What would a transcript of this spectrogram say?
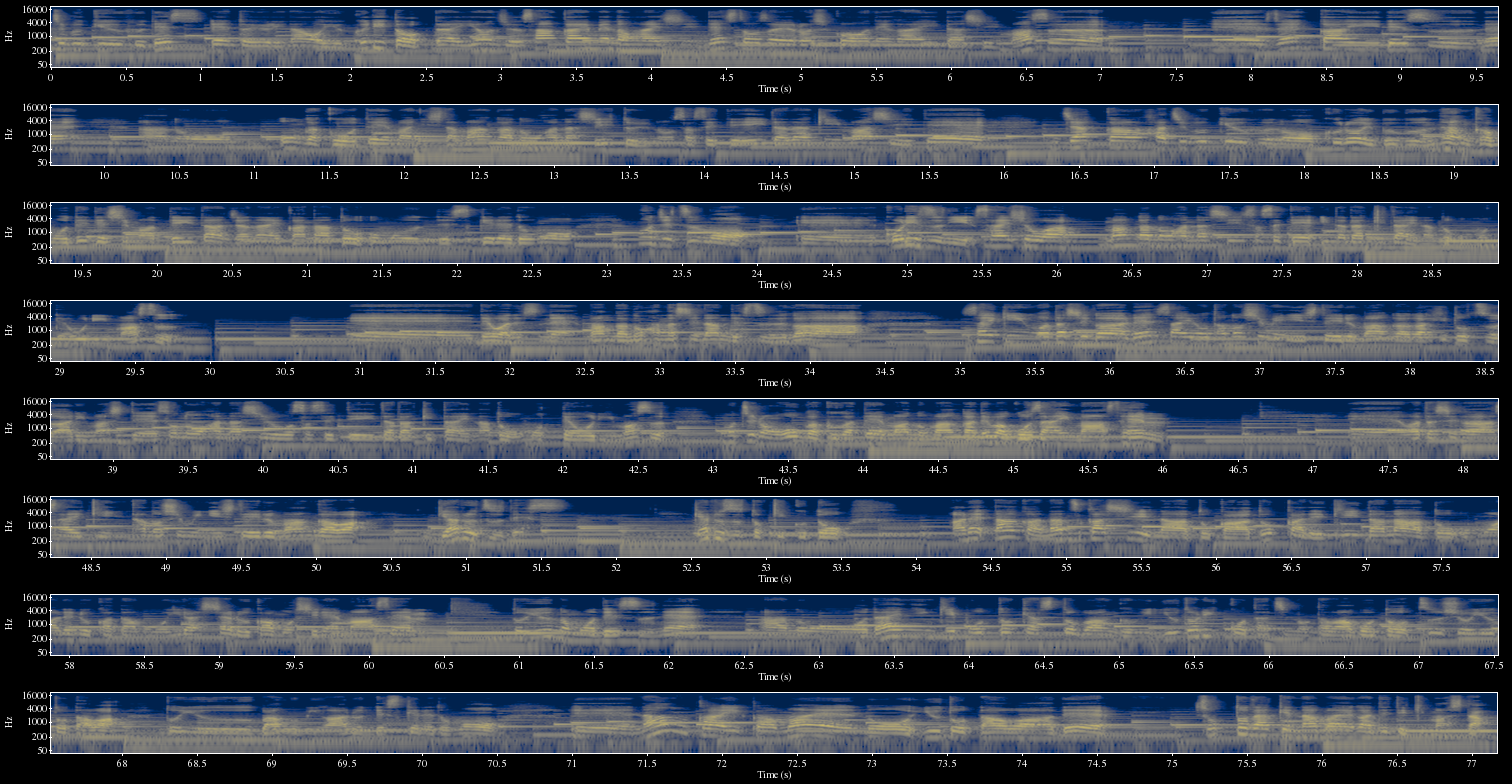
んにちは、八部九夫です。レントよりなおゆっくりと第43回目の配信です。どうぞよろしくお願いいたします。えー、前回ですね、あの、音楽をテーマにした漫画のお話というのをさせていただきまして、若干八部九夫の黒い部分なんかも出てしまっていたんじゃないかなと思うんですけれども、本日もえー、懲りずに最初は漫画のお話させていただきたいなと思っております。えー、ではですね、漫画のお話なんですが、最近私が連載を楽しみにしている漫画が一つありまして、そのお話をさせていただきたいなと思っております。もちろん音楽がテーマの漫画ではございません。えー、私が最近楽しみにしている漫画は、ギャルズです。ギャルズと聞くと、あれなんか懐かしいなとか、どっかで聞いたなと思われる方もいらっしゃるかもしれません。というのもですね、あの、大人気ポッドキャスト番組、ゆとりっ子たちのたわごと、通称ゆとたわという番組があるんですけれども、えー、何回か前のゆとたわで、ちょっとだけ名前が出てきました。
